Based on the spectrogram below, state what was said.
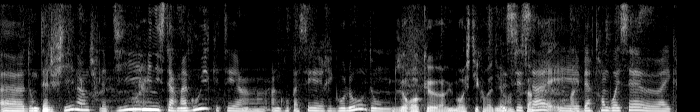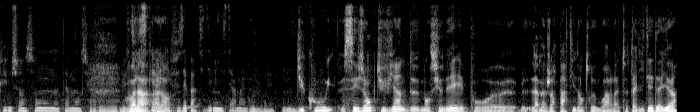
Euh, donc Delphine, hein, tu l'as dit. Ouais. Ministère Magouille, qui était un, un groupe assez rigolo. Dont... The rock euh, humoristique, on va dire. hein, C'est ça, et Ouais. Bertrand Boisset a écrit une chanson notamment sur le, le Voilà, disque. alors. Il faisait partie des ministères Magouille. Mm. Du coup, ces gens que tu viens de mentionner, pour la majeure partie d'entre eux, voire la totalité d'ailleurs,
